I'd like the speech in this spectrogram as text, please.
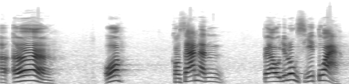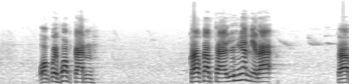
เออเออ โอ้ข้าวสารอันไปเอาอยู่ลงสีตัว ออกไปพร้อมกัน ครับครับถ่ายอยู่เฮียนนี่แหละครับ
